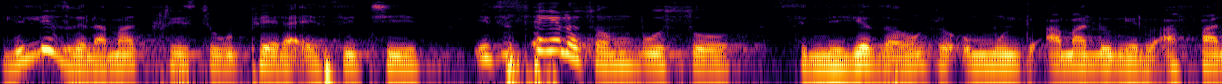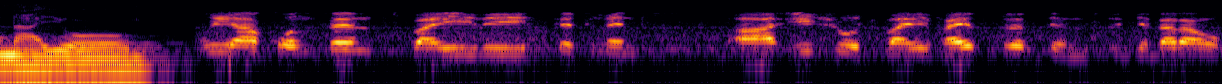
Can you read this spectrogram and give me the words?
lilizwe lamakristu kuphela esithi isisekelo sombuso sinikeza wonke umuntu amalungelo afanayo. By the statement uh, issued by vice president general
